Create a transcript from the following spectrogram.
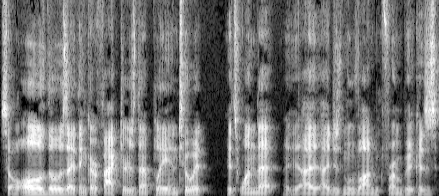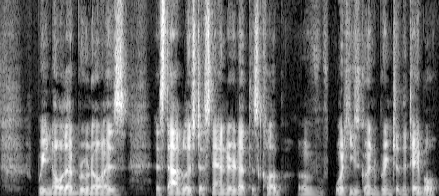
So all of those, I think, are factors that play into it. It's one that I, I just move on from because we know that Bruno has established a standard at this club of what he's going to bring to the table.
